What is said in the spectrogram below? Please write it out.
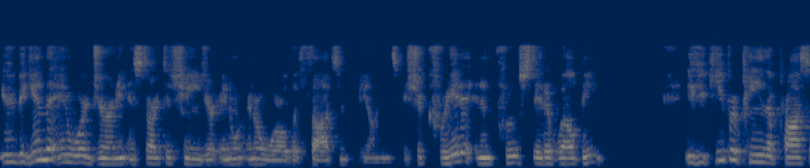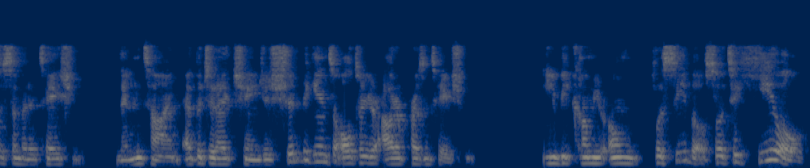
If you begin the inward journey and start to change your inner, inner world of thoughts and feelings, it should create an improved state of well-being. If you keep repeating the process of meditation, then in time, epigenetic changes should begin to alter your outer presentation. You become your own placebo. So to heal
